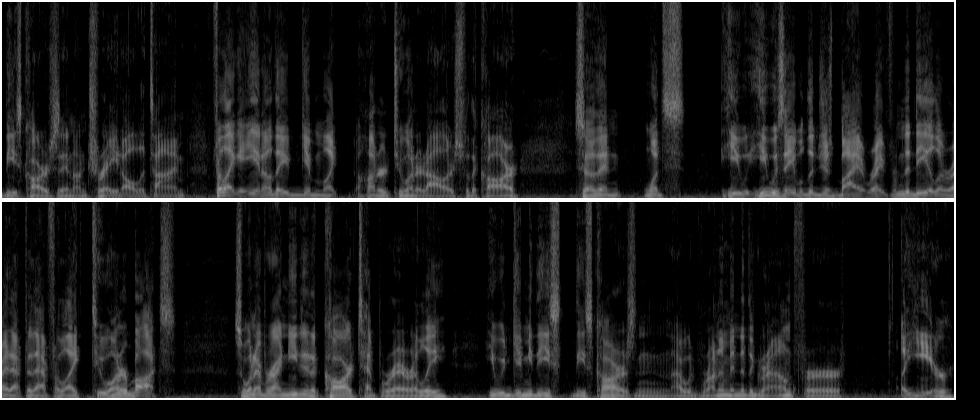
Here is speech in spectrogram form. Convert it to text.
these cars in on trade all the time for like you know they'd give him like 100 200 dollars for the car so then once he he was able to just buy it right from the dealer right after that for like 200 bucks so whenever i needed a car temporarily he would give me these these cars and i would run them into the ground for a year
